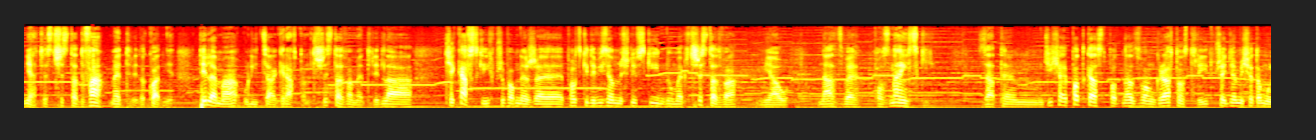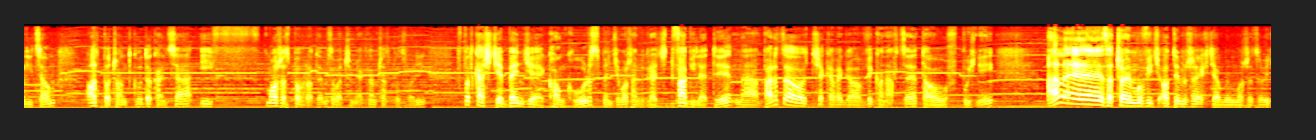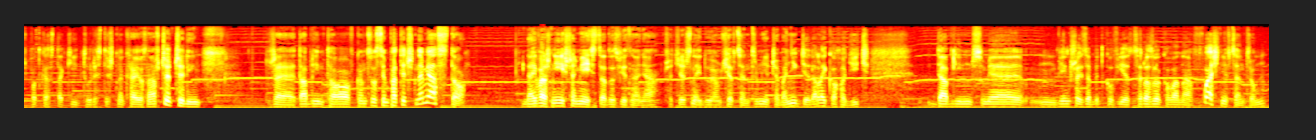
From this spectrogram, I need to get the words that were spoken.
nie, to jest 302 metry, dokładnie. Tyle ma ulica Grafton, 302 metry. Dla ciekawskich przypomnę, że Polski Dywizjon Myśliwski numer 302 miał nazwę Poznański. Zatem dzisiaj podcast pod nazwą Grafton Street. Przejdziemy się tą ulicą od początku do końca i może z powrotem, zobaczymy jak nam czas pozwoli. W podcaście będzie konkurs, będzie można wygrać dwa bilety na bardzo ciekawego wykonawcę, to później. Ale zacząłem mówić o tym, że chciałbym może zrobić podcast taki turystyczno-krajoznawczy, czyli że Dublin to w końcu sympatyczne miasto. Najważniejsze miejsca do zwiedzania przecież znajdują się w centrum, nie trzeba nigdzie daleko chodzić. Dublin w sumie większość zabytków jest rozlokowana właśnie w centrum.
